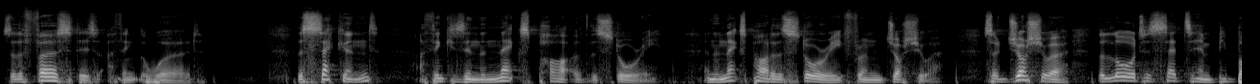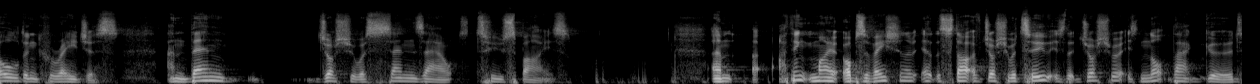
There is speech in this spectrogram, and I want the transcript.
So the first is, I think, the word. The second, I think, is in the next part of the story. And the next part of the story from Joshua. So, Joshua, the Lord has said to him, Be bold and courageous. And then Joshua sends out two spies. And I think my observation at the start of Joshua 2 is that Joshua is not that good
